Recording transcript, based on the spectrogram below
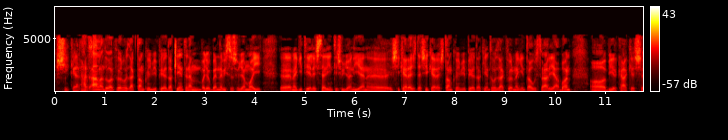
siker? Hát állandóan fölhozzák tankönyvi példaként, nem vagyok benne biztos, hogy a mai megítélés szerint is ugyanilyen sikeres, de sikeres tankönyvi példaként hozzák föl megint Ausztráliában a birkák és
